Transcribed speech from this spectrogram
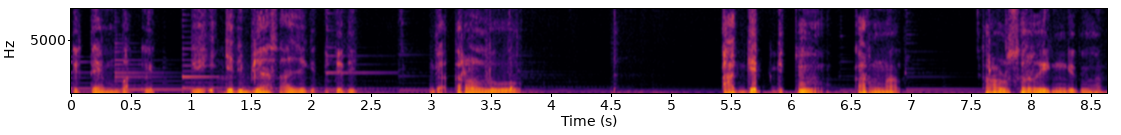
ditembak gitu Ih, jadi biasa aja gitu. Jadi nggak terlalu kaget gitu. Karena terlalu sering gitu kan.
